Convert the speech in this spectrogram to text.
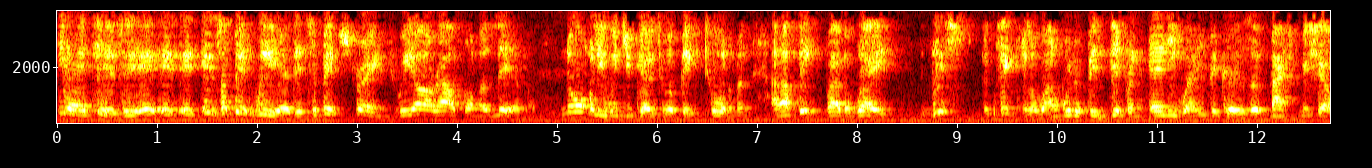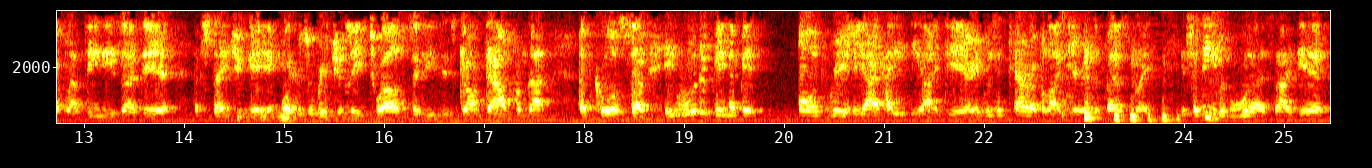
Yeah, it is. It, it, it's a bit weird. It's a bit strange. We are out on a limb. Normally, when you go to a big tournament, and I think, by the way, this particular one would have been different anyway because of Michel Platini's idea of staging it in what was originally 12 cities. It's gone down from that, of course. So it would have been a bit odd, really. I hate the idea. It was a terrible idea in the first place. It's an even worse idea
